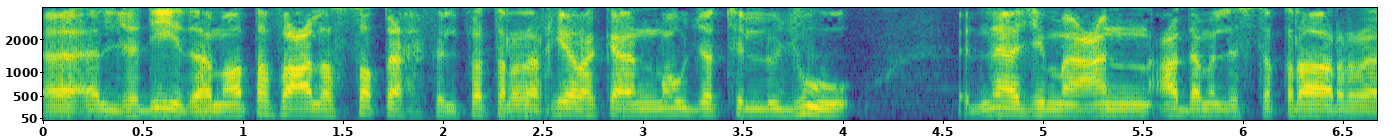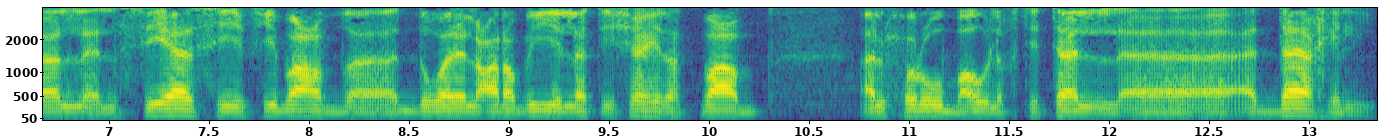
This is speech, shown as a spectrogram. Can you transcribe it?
آه، الجديدة. ما طفى على السطح في الفترة الأخيرة كان موجة اللجوء الناجمة عن عدم الاستقرار السياسي في بعض الدول العربية التي شهدت بعض الحروب أو الاقتتال آه، الداخلي.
